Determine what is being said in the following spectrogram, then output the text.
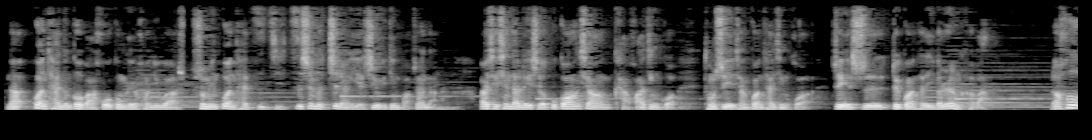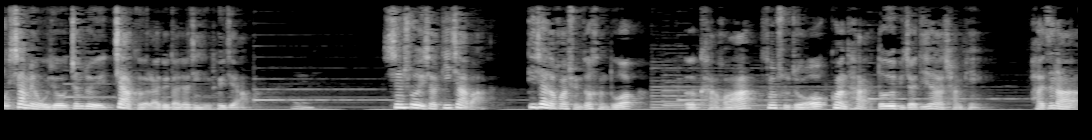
那冠泰能够把货供给 Honeywell，说明冠泰自己自身的质量也是有一定保障的。而且现在雷蛇不光向凯华进货，同时也向冠泰进货，这也是对冠泰的一个认可吧。然后下面我就针对价格来对大家进行推荐啊。嗯，先说一下低价吧。低价的话选择很多，呃，凯华、松鼠轴、冠泰都有比较低价的产品。牌子呢，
